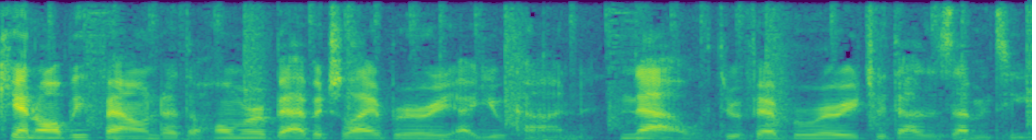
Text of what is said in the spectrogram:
can all be found at the Homer Babbidge Library at UConn, now through February 2017.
